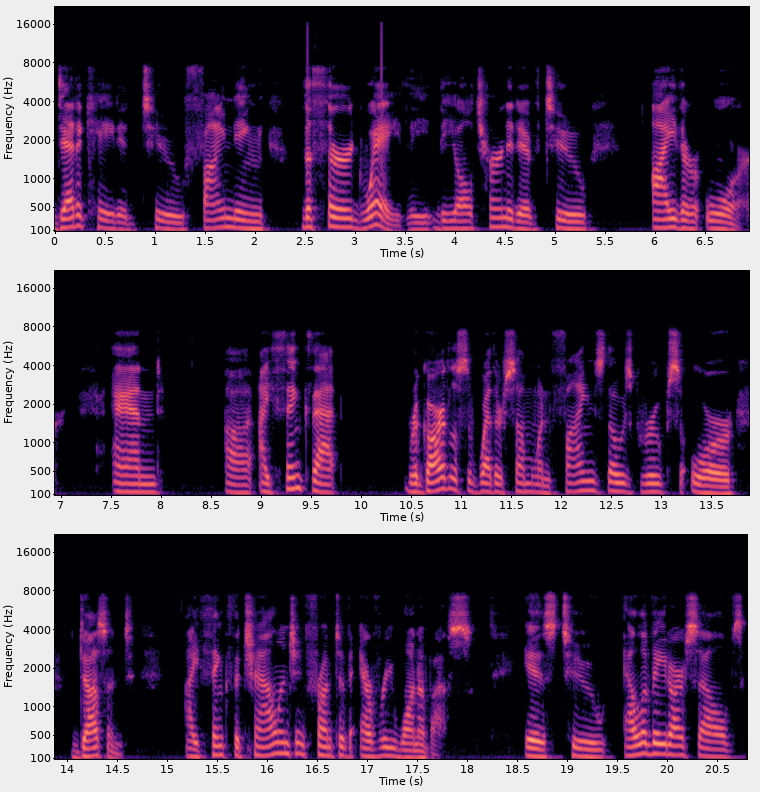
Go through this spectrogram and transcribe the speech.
dedicated to finding the third way, the the alternative to either or. And uh, I think that regardless of whether someone finds those groups or doesn't, I think the challenge in front of every one of us is to elevate ourselves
